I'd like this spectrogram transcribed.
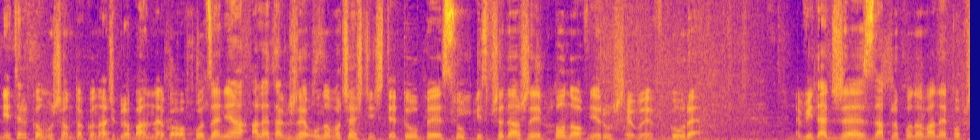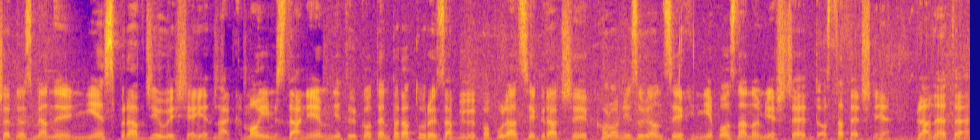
Nie tylko muszą dokonać globalnego ochłodzenia, ale także unowocześnić tytuł, by słupki sprzedaży ponownie ruszyły w górę. Widać, że zaproponowane poprzednio zmiany nie sprawdziły się, jednak moim zdaniem nie tylko temperatury zabiły populację graczy kolonizujących niepoznaną jeszcze dostatecznie planetę.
